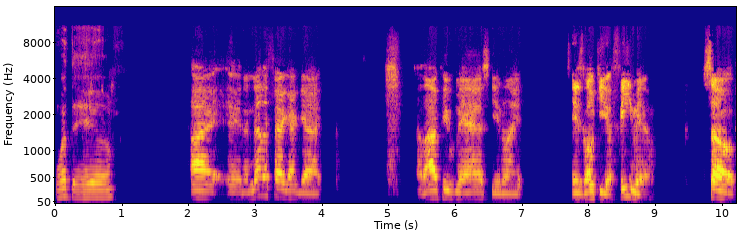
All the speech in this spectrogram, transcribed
What the hell? All right, and another fact I got. A lot of people been asking, like, is Loki a female? So,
